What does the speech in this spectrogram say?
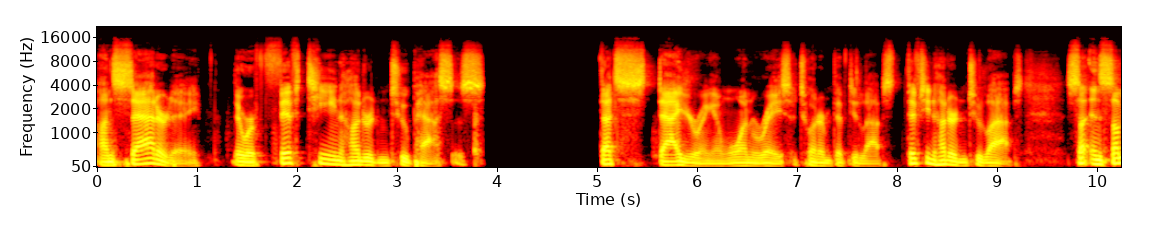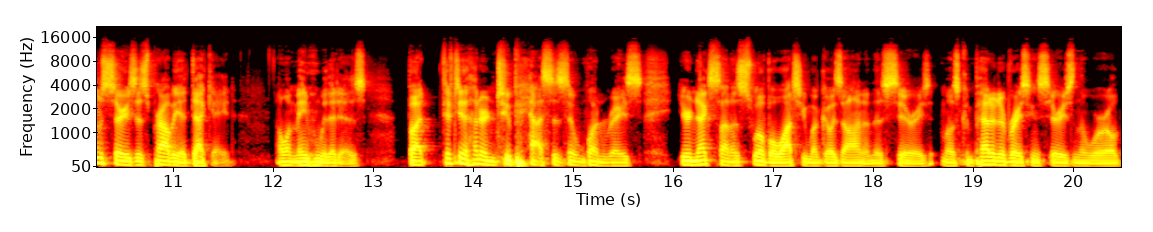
On Saturday, there were 1,502 passes. That's staggering in one race of 250 laps, 1,502 laps. So in some series, it's probably a decade. I won't name who that is. But 1,502 passes in one race, you're next on a swivel watching what goes on in this series. Most competitive racing series in the world.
